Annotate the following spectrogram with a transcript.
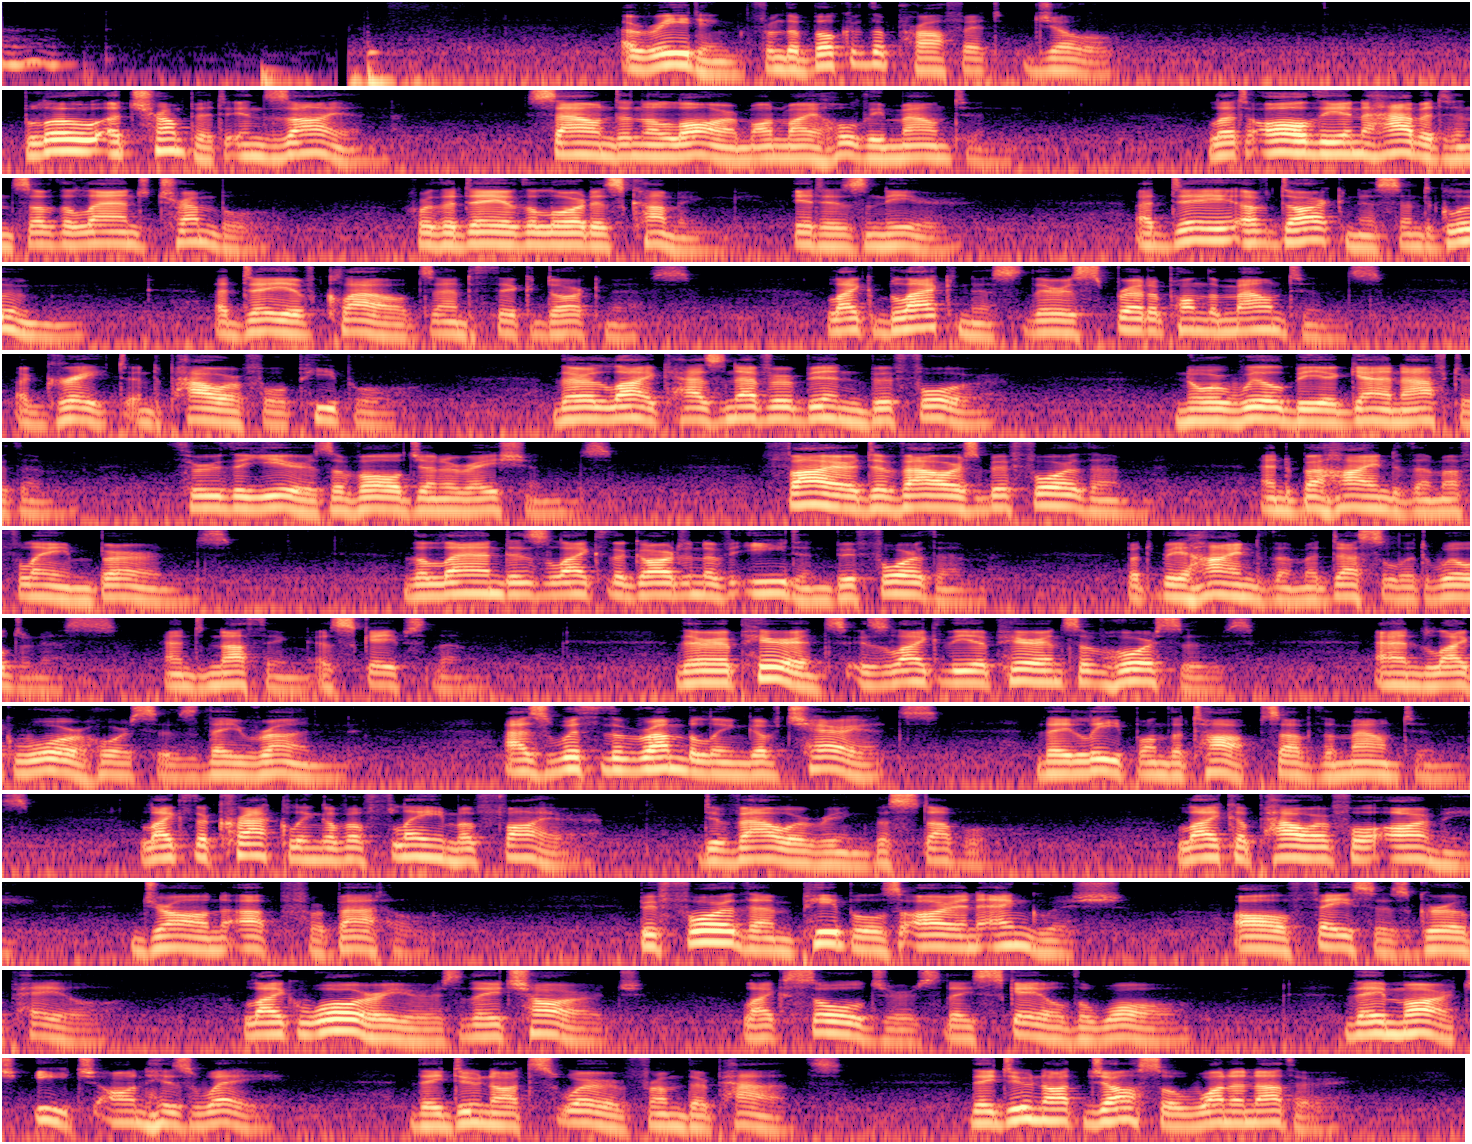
A reading from the book of the prophet Joel. Blow a trumpet in Zion, sound an alarm on my holy mountain. Let all the inhabitants of the land tremble, for the day of the Lord is coming, it is near. A day of darkness and gloom, a day of clouds and thick darkness. Like blackness there is spread upon the mountains a great and powerful people their like has never been before, nor will be again after them, through the years of all generations. Fire devours before them, and behind them a flame burns. The land is like the Garden of Eden before them, but behind them a desolate wilderness, and nothing escapes them. Their appearance is like the appearance of horses, and like war horses they run as with the rumbling of chariots, they leap on the tops of the mountains, like the crackling of a flame of fire, devouring the stubble, like a powerful army drawn up for battle. Before them, peoples are in anguish, all faces grow pale. Like warriors, they charge, like soldiers, they scale the wall. They march each on his way they do not swerve from their paths. They do not jostle one another.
